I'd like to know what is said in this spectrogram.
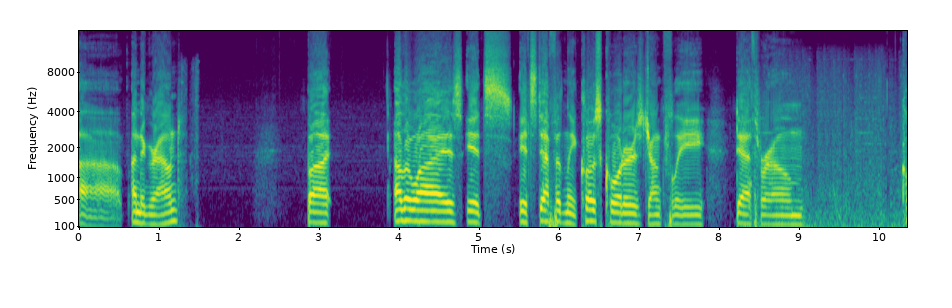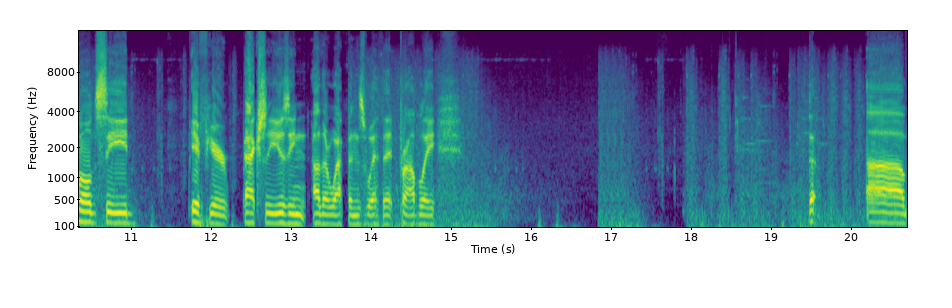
uh, underground. But otherwise, it's it's definitely close quarters, junk flea, Death Room, cold seed, if you're actually using other weapons with it, probably. The, uh,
